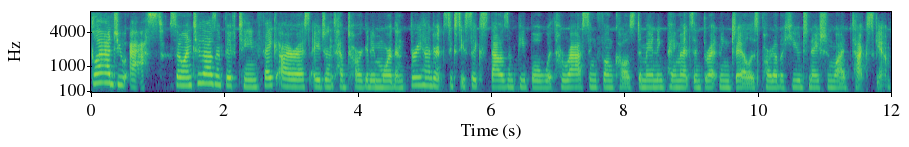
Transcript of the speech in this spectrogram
Glad you asked. So, in 2015, fake IRS agents have targeted more than 366,000 people with harassing phone calls demanding payments and threatening jail as part of a huge nationwide tax scam.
